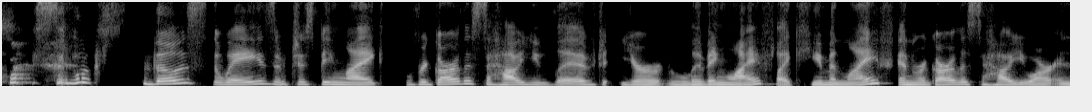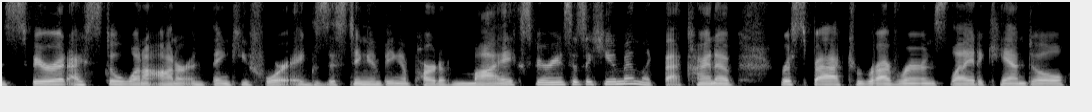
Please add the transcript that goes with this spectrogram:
so those ways of just being like, regardless to how you lived your living life, like human life, and regardless to how you are in spirit, I still want to honor and thank you for existing and being a part of my experience as a human, like that kind of respect, reverence, light a candle,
